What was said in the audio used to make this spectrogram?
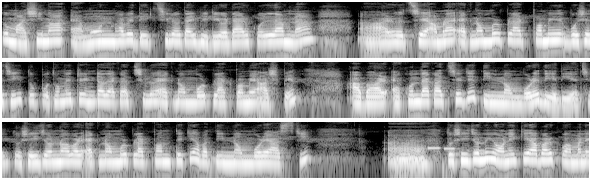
তো মাসিমা এমনভাবে দেখছিল, তাই ভিডিওটা আর করলাম না। আর হচ্ছে আমরা এক নম্বর প্ল্যাটফর্মে বসেছি, তো প্রথমে ট্রেনটা দেখাচ্ছিল, এক নম্বর প্ল্যাটফর্মে আসবে। আবার এখন দেখাচ্ছে যে তিন নম্বরে দিয়ে দিয়েছে। তো সেই জন্য আবার এক নম্বর প্ল্যাটফর্ম থেকে আবার তিন নম্বরে আসছি। তো সেই জন্যই অনেকে আবার মানে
